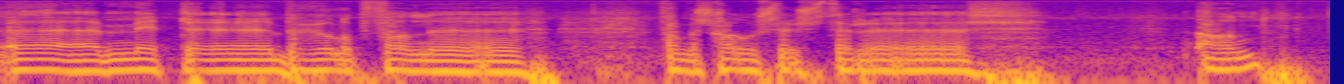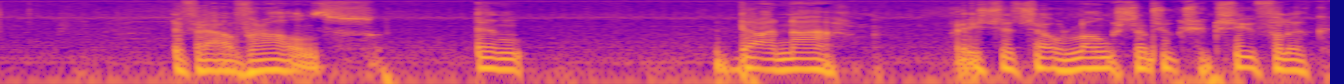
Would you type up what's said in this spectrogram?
Eh, met eh, behulp van, van mijn schoonzuster eh Ann, de vrouw van Hans. En daarna is het zo langzaam succesvelijk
